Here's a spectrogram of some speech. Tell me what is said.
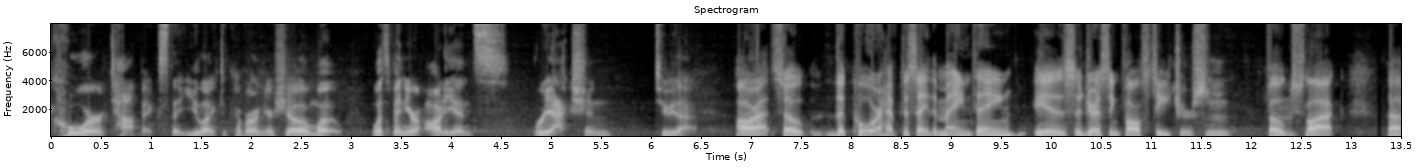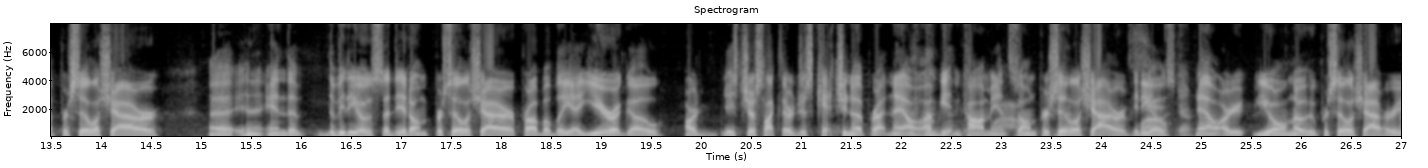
core topics that you like to cover on your show, and what what's been your audience reaction to that? All right. So the core, I have to say, the main thing is addressing false teachers. Mm. Folks like uh, Priscilla Shirer. Uh, and, and the, the videos I did on Priscilla Shirer probably a year ago are it's just like they're just catching up right now. I'm getting comments on Priscilla Shirer videos. Yeah. Now, are you, you all know who Priscilla Shirer is?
